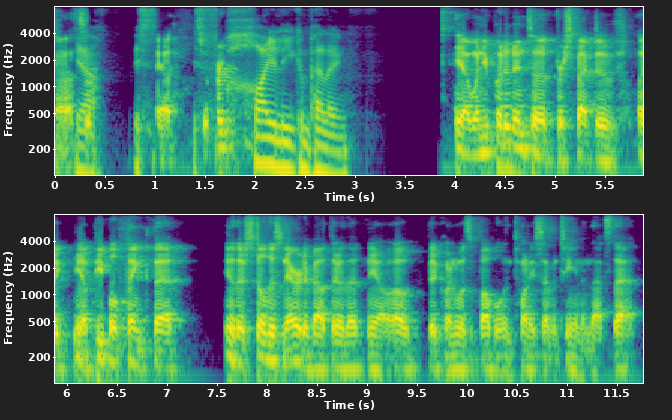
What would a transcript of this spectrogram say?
Uh, yeah, so, it's, yeah, it's so for, highly compelling. Yeah, when you put it into perspective, like you know, people think that you know there's still this narrative out there that you know oh Bitcoin was a bubble in 2017 and that's that.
